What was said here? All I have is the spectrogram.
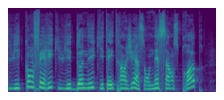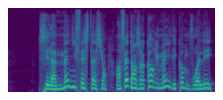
lui est conféré, qui lui est donné, qui était étranger à son essence propre. C'est la manifestation. En fait, dans un corps humain, il est comme voilé.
